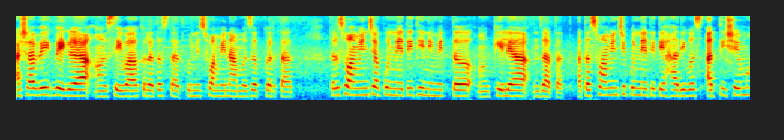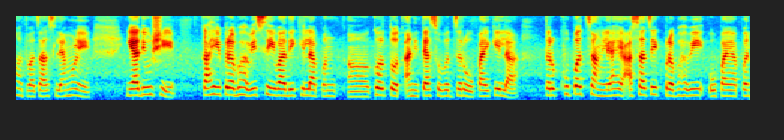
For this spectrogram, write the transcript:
अशा वेगवेगळ्या सेवा करत असतात. कुणी स्वामी नामजप करतात. तर स्वामींच्या पुण्यतिथीनिमित्त केल्या जातात. आता स्वामींची पुण्यतिथी हा दिवस अतिशय महत्त्वाचा असल्यामुळे या दिवशी काही प्रभावी सेवा देखील आपण करतो आणि त्यासोबत जर उपाय केला तर खूपच चांगले आहे असाच एक प्रभावी उपाय आपण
